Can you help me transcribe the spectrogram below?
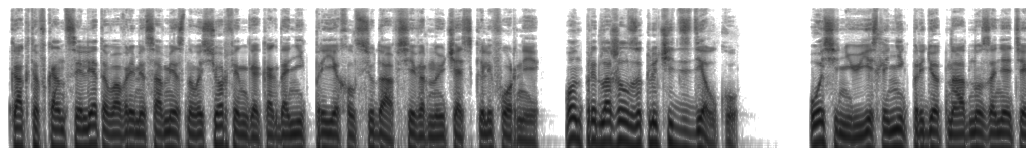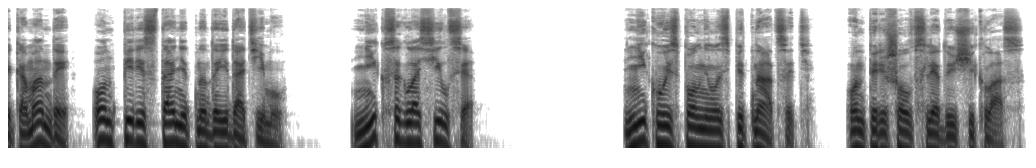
Как-то в конце лета во время совместного серфинга, когда Ник приехал сюда, в северную часть Калифорнии, он предложил заключить сделку. Осенью, если Ник придет на одно занятие команды, он перестанет надоедать ему. Ник согласился. Нику исполнилось 15. Он перешел в следующий класс.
